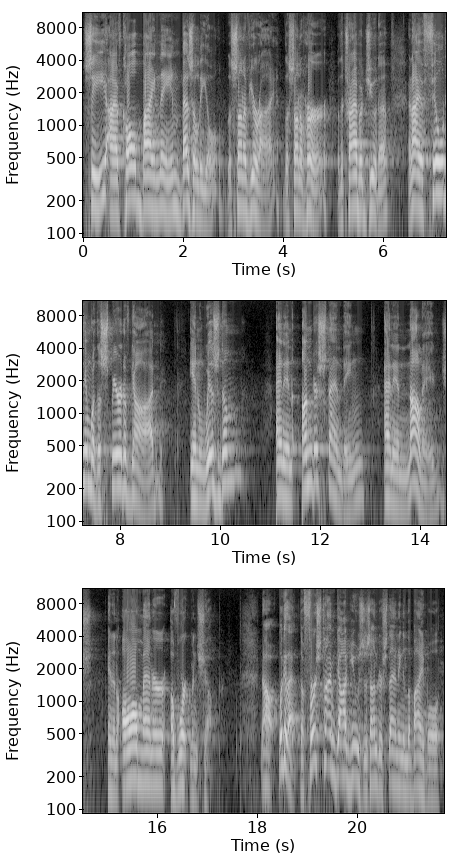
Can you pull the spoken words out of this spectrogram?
See, I have called by name Bezaleel, the son of Uri, the son of Hur, of the tribe of Judah, and I have filled him with the Spirit of God in wisdom and in understanding and in knowledge and in all manner of workmanship. Now, look at that. The first time God uses understanding in the Bible,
